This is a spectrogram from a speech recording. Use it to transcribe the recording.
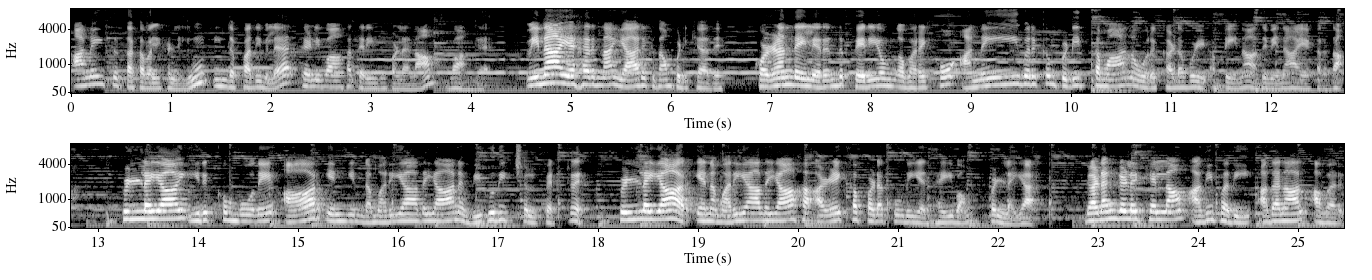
அனைத்து தகவல்களையும் இந்த பதிவில் தெளிவாக தெரிந்து கொள்ளலாம். வாங்க. விநாயகர்னா யாருக்கு தான் பிடிக்காது? குழந்தையிலிருந்து பெரியவங்க வரைக்கும் அனைவருக்கும் பிடித்தமான ஒரு கடவுள் அப்படின்னா அது விநாயகர் தான். பிள்ளையாய் இருக்கும் போதே ஆர் என்கின்ற மரியாதையான விகுதி சொல் பெற்று பிள்ளையார் என மரியாதையாக அழைக்கப்படக்கூடிய தெய்வம் பிள்ளையார். கணங்களுக்கெல்லாம் அதிபதி அதனால் அவர்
